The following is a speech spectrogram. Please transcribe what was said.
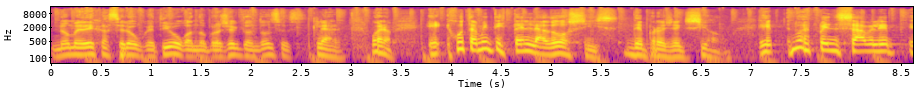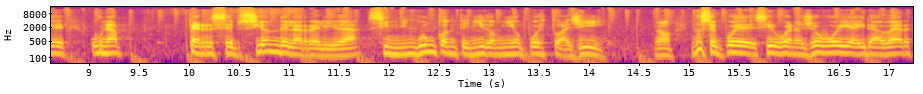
no me deja ser objetivo cuando proyecto entonces. Claro. Bueno, eh, justamente está en la dosis de proyección. Eh, no es pensable eh, una percepción de la realidad sin ningún contenido mío puesto allí. ¿no? no se puede decir, bueno, yo voy a ir a ver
